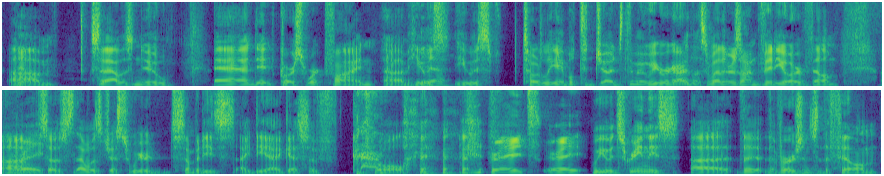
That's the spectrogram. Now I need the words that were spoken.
Um, So that was new, and it of course worked fine. Um, he was he was totally able to judge the movie regardless of whether it was on video or film. Um, Right. So that was just weird. Somebody's idea, I guess, of control. Right, right. we would screen these uh, the the versions of the film,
